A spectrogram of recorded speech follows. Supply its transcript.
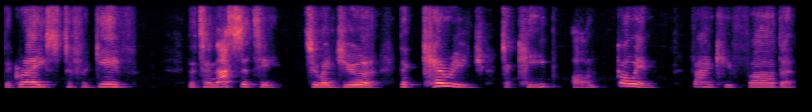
the grace to forgive, the tenacity to endure, the courage to keep on going. Thank you, Father.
